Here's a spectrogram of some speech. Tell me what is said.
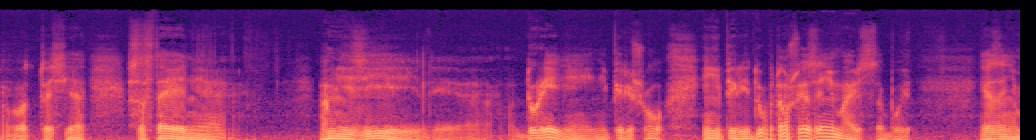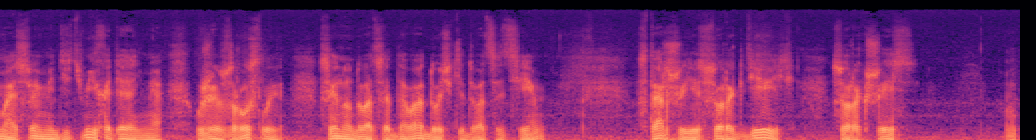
Вот, то есть я в состоянии амнезии или дурения не перешел и не перейду, потому что я занимаюсь собой. Я занимаюсь своими детьми, хотя они у меня уже взрослые. Сыну 22, дочке 27. Старший есть 49, 46. Вот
